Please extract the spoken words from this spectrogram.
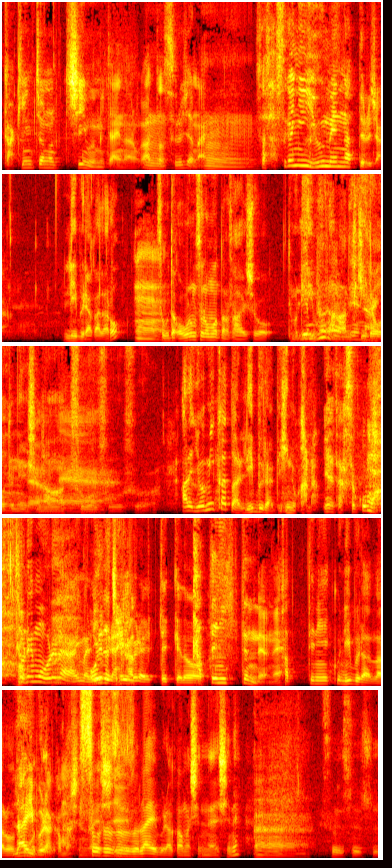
ガキンチョのチームみたいなのがあったとするじゃない、うん。ささすがに有名になってるじゃん。リブラがだろ、うん。そうだから俺もそれ思ったの最初。でもリブラなんて聞いたことねえしな。ね。そうそうそうあれ読み方はリブラでいいのかな？いやだからそこも。それも俺らが今リブラリブラ言ってるけど。勝手に言ってんだよね。勝手にリブラだろうライブラかもしんないしそうそうそうそうライブラかもしれないしね。うんそうそうそう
